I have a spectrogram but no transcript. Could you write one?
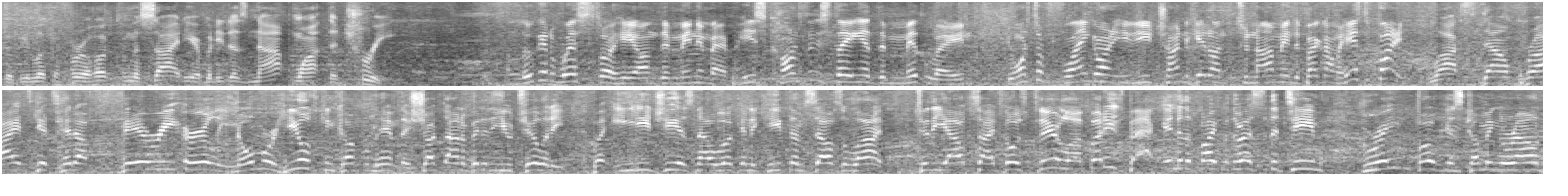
could be looking for a hook from the side here, but he does not want the tree. And look at Westdoor here on the minimap. He's constantly staying at the mid lane. He wants to flank around EDG, trying to get on Tsunami in the background. Here's the fight! Locks down Prydz, gets hit up very early. No more heals can come from him. They shut down a bit of the utility, but EDG is now looking to keep themselves alive. To the outside goes Clearlove, but he's back into the fight with the rest of the team. Great focus coming around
